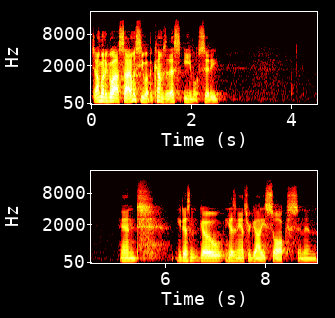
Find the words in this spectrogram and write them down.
So I'm going to go outside. I'm going to see what becomes of this evil city. And he doesn't go, he doesn't answer God. He sulks. And then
